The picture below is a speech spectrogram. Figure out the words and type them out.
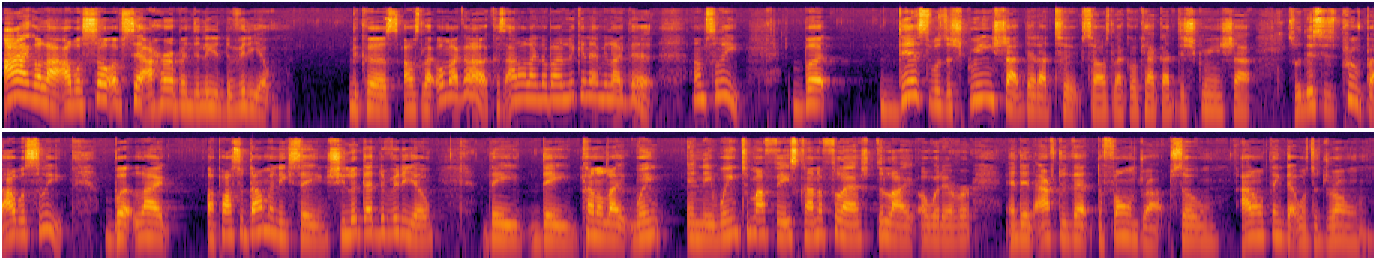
I ain't gonna lie, I was so upset. I heard and deleted the video because I was like, oh my god, because I don't like nobody looking at me like that. I'm asleep, but this was a screenshot that I took. So I was like, okay, I got this screenshot. So this is proof, but I was asleep. But like Apostle Dominique say, she looked at the video. They they kind of like went and they winked to my face, kind of flashed the light or whatever. And then after that, the phone dropped. So I don't think that was a drone.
